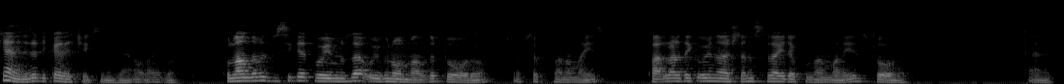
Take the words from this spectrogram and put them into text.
kendinize dikkat edeceksiniz yani olay bu. Kullandığımız bisiklet boyumuza uygun olmalıdır. Doğru. Yoksa kullanamayız. Parklardaki oyun araçlarını sırayla kullanmalıyız. Doğru. Evet.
